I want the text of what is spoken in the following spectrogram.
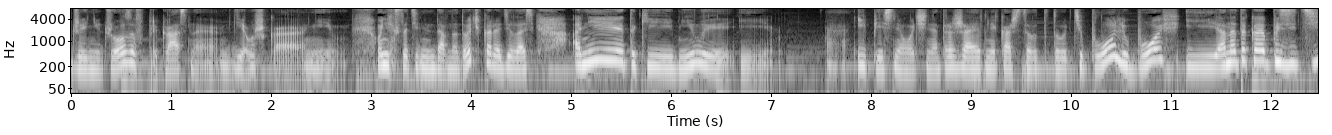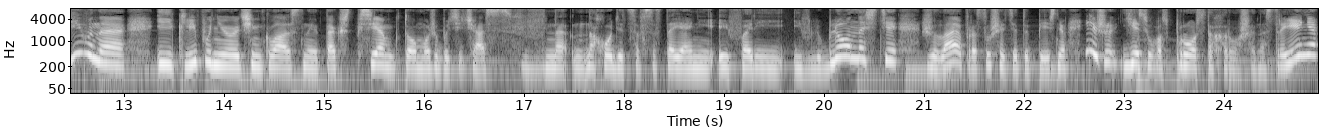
Дженни Джозеф, прекрасная девушка. Они... У них, кстати, недавно дочка родилась. Они такие милые и и песня очень отражает, мне кажется, вот это вот тепло, любовь, и она такая позитивная, и клип у нее очень классный, так что всем, кто, может быть, сейчас в, на, находится в состоянии эйфории и влюбленности, желаю прослушать эту песню. Или же, если у вас просто хорошее настроение,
